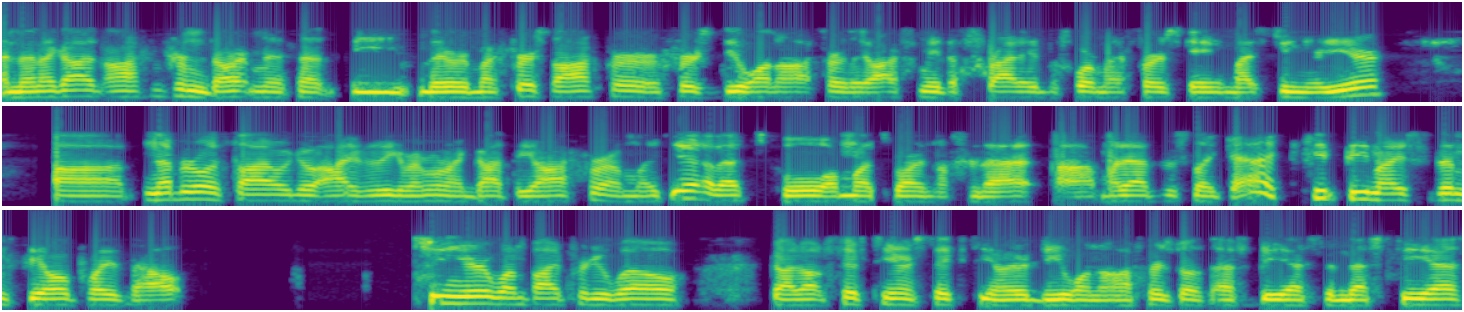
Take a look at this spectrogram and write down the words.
And then I got an offer from Dartmouth at the they were my first offer or first D one offer. They offered me the Friday before my first game my senior year. Uh, never really thought I would go Ivy League. Remember when I got the offer, I'm like, yeah, that's cool. I'm not smart enough for that. Uh, my dad's just like, yeah, keep be nice to them, see how it plays out. Senior year went by pretty well. Got about 15 or 16 other D1 offers, both FBS and FCS.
